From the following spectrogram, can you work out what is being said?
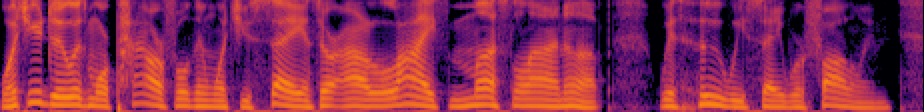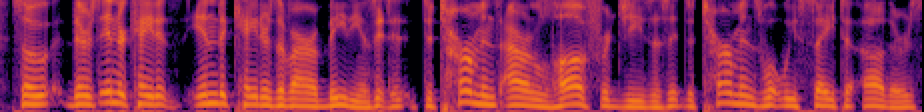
What you do is more powerful than what you say. And so our life must line up with who we say we're following. So there's indicators, of our obedience. It determines our love for Jesus. It determines what we say to others.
